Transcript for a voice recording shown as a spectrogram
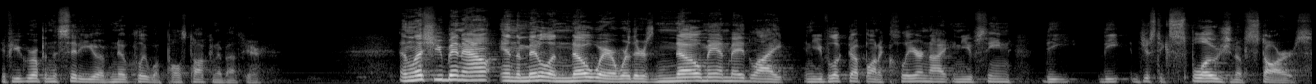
if you grew up in the city, you have no clue what Paul's talking about here unless you've been out in the middle of nowhere where there's no man made light and you've looked up on a clear night and you've seen the, the just explosion of stars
